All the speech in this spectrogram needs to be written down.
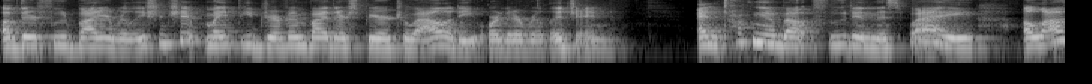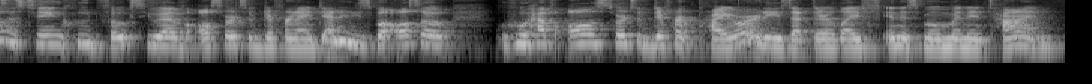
of their food body relationship might be driven by their spirituality or their religion. And talking about food in this way allows us to include folks who have all sorts of different identities, but also who have all sorts of different priorities at their life in this moment in time.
